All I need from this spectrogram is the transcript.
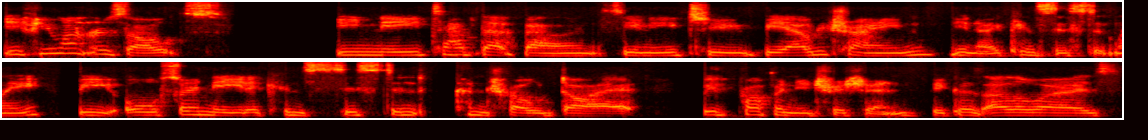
if you want results, you need to have that balance. You need to be able to train, you know, consistently, but you also need a consistent, controlled diet with proper nutrition because otherwise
